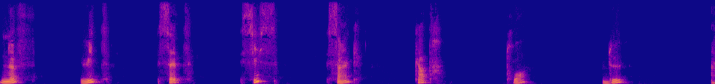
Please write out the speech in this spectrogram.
9, 8, 7, 6, cinq, quatre, trois, deux, un.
